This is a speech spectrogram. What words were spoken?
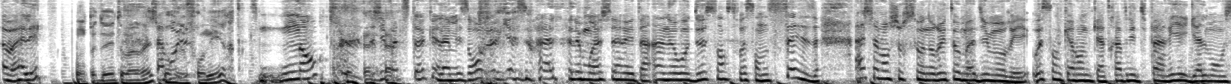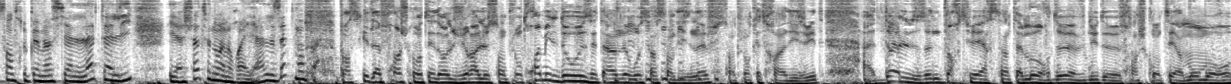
Ah bah allez. On peut donner ton adresse Ça pour roule le fournir Non, j'ai pas de stock à la maison. Le gasoil le moins cher est à 1,276€ à Chalon-sur-Saône, rue Thomas Dumoré, au 144 avenue de Paris, également au centre commercial Lathalie et à Châtenois-le-Royal, Zette-Montpa. Pour ce qui est de la Franche-Comté dans le Jura, le samplon 3012 est à 1,519€, samplon 98. À Dole, zone portuaire, Saint-Amour 2, avenue de Franche-Comté, à Montmoreau.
